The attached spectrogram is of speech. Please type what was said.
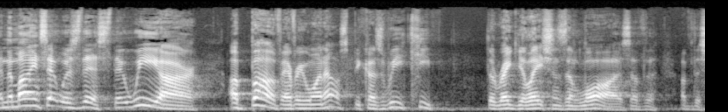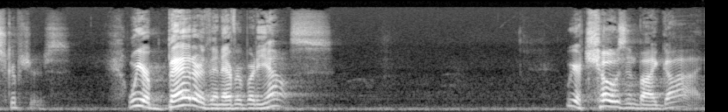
And the mindset was this that we are above everyone else because we keep the regulations and laws of the, of the scriptures. We are better than everybody else. We are chosen by God.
